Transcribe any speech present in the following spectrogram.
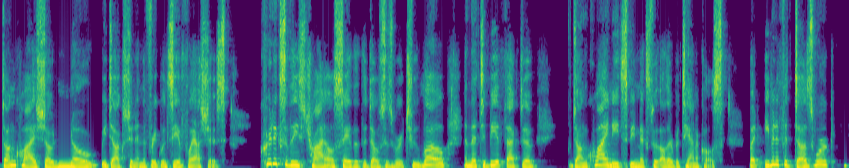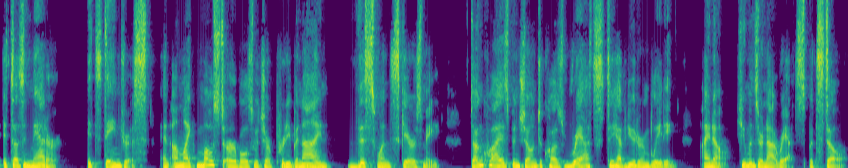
Dong Quai showed no reduction in the frequency of flashes. Critics of these trials say that the doses were too low and that to be effective, Dong Quai needs to be mixed with other botanicals. But even if it does work, it doesn't matter. It's dangerous. And unlike most herbals, which are pretty benign, this one scares me. Dong Quai has been shown to cause rats to have uterine bleeding. I know humans are not rats, but still.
